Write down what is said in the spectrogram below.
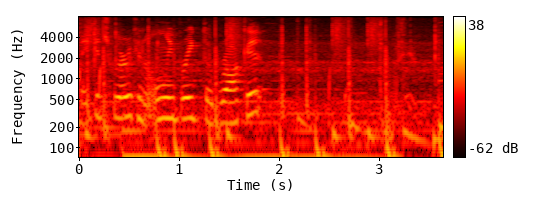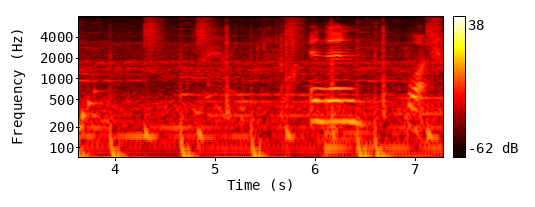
Make it to where we can only break the rocket. And then watch.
